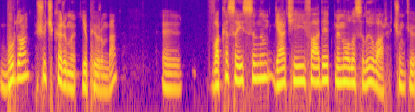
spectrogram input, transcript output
Buradan şu çıkarımı yapıyorum ben. Ee, vaka sayısının gerçeği ifade etmeme olasılığı var. Çünkü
